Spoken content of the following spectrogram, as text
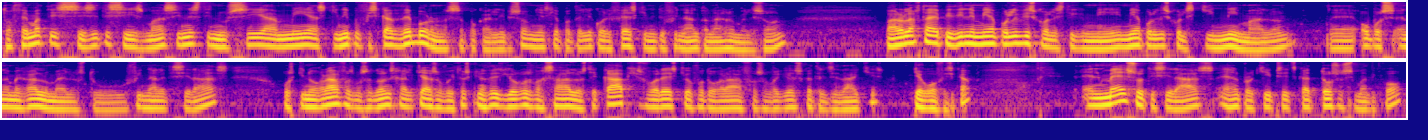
Το θέμα της συζήτησής μας είναι στην ουσία μία σκηνή που φυσικά δεν μπορώ να σας αποκαλύψω, μιας και αποτελεί κορυφαία σκηνή του φινάλ των Άγριων Μελισσών. Παρ' όλα αυτά, επειδή είναι μια πολύ δύσκολη στιγμή, μια πολύ δύσκολη σκηνή μάλλον, ε, όπως ένα μεγάλο μέλος του φινάλε της σειράς, ο σκηνογράφος μας Αντώνης Χαλκιάς, ο βοηθός σκηνοθέτης Γιώργος Βασάλος και κάποιες φορές και ο φωτογράφος ο Βαγγέλης Κατριτζιδάκης, και εγώ φυσικά, εν μέσω της σειράς, εάν προκύψει έτσι κάτι τόσο σημαντικό,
